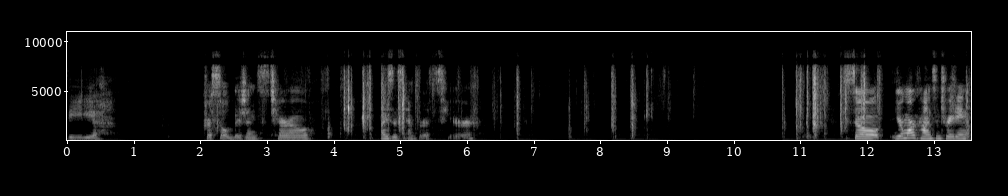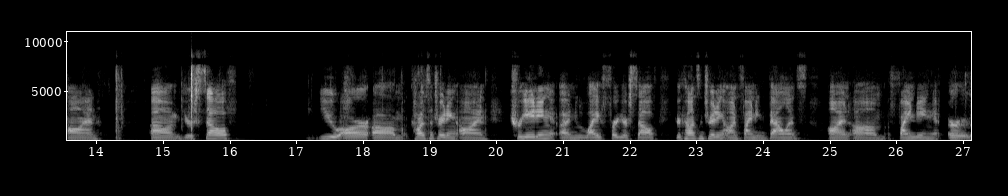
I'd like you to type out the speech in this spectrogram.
the Crystal Visions Tarot. Why is this Empress here? So you're more concentrating on um, yourself. You are um, concentrating on creating a new life for yourself. You're concentrating on finding balance, on um, finding or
